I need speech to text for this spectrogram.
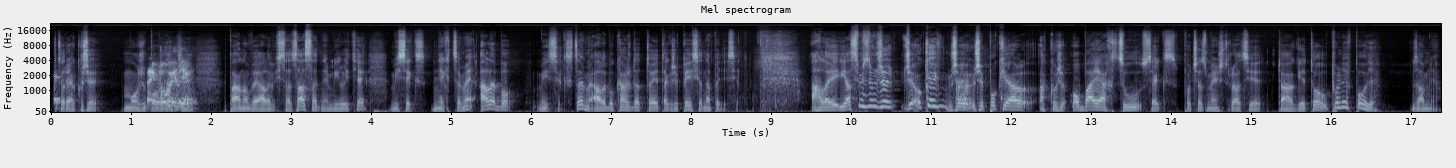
ktoré akože môžu povedať, že pánové, ale vy sa zásadne milíte, my sex nechceme, alebo my sex chceme, alebo každá to je tak, že 50 na 50. Ale ja si myslím, že, že OK, že, že pokiaľ akože obaja chcú sex počas menštruácie, tak je to úplne v pohode za mňa.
